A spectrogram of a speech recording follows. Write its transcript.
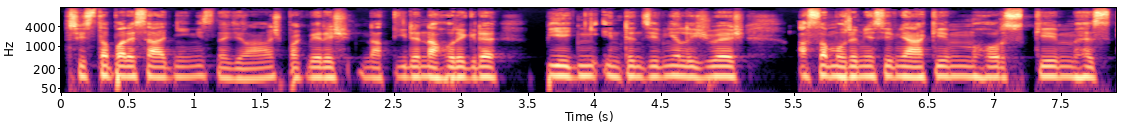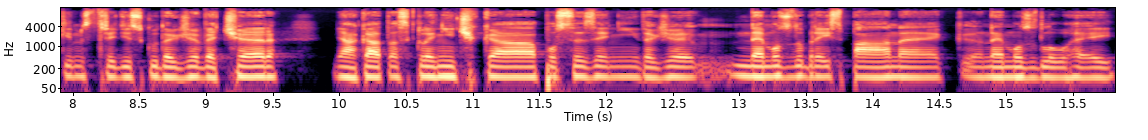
350 dní nic neděláš, pak vědeš na týden nahoře, kde pět dní intenzivně lyžuješ a samozřejmě si v nějakým horským, hezkým středisku, takže večer nějaká ta sklenička, posezení, takže nemoc dobrý spánek, nemoc dlouhý,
